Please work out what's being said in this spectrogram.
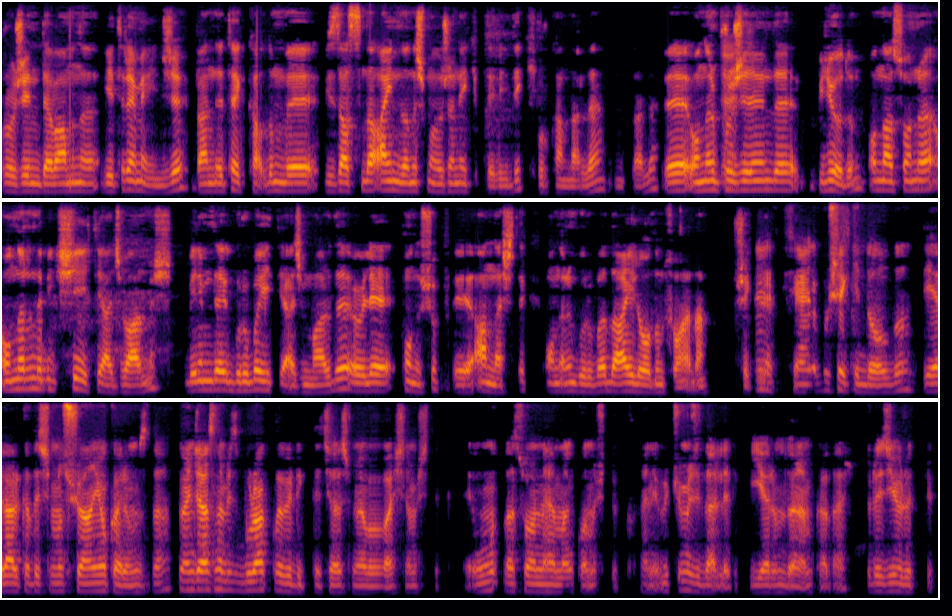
projenin devamını getiremeyince ben de tek kaldım ve biz aslında aynı danışman hocanın ekipleriydik Furkanlarla, Umutlarla. Ve onların projelerini de biliyordum. Ondan sonra onların da bir kişiye ihtiyacı varmış. Benim de gruba ihtiyacım vardı. Öyle konuşup e, anlaştık. Onların gruba dahil oldum sonradan şekilde. Evet yani bu şekilde oldu. Diğer arkadaşımız şu an yok aramızda. Önce aslında biz Burak'la birlikte çalışmaya başlamıştık. E, Umut'la sonra hemen konuştuk. Hani üçümüz ilerledik bir yarım dönem kadar. Süreci yürüttük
